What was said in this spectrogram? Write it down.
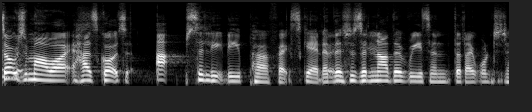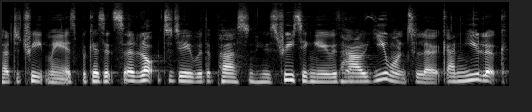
Dr. Marwa has got absolutely perfect skin, and this was another reason that I wanted her to treat me. Is because it's a lot to do with the person who's treating you, with how you want to look, and you look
